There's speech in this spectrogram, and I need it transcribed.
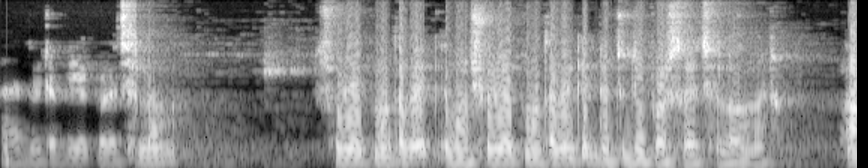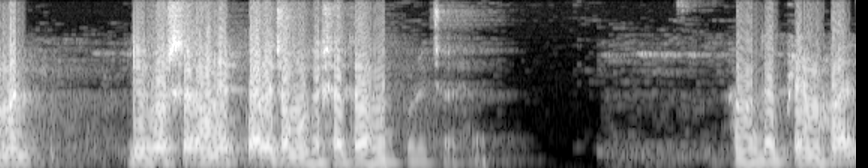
হ্যাঁ দুইটা বিয়ে করেছিলাম। শরীয়ত মোতাবেক এবং শরীয়ত মোতাবেকই দুটো ডিভোর্স হয়েছিল আমার। আমার ডিভোর্সের অনেক পরে চমকের সাথে আমার পরিচয় হয়। আমাদের প্রেম হয়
